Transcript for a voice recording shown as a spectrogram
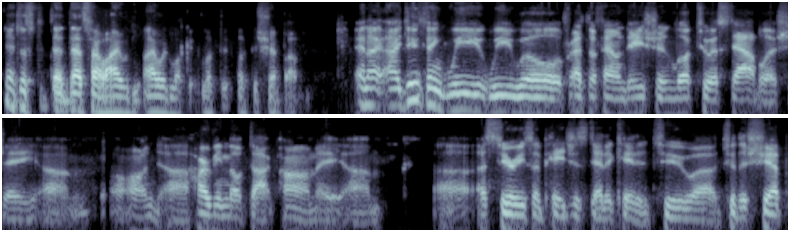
yeah, just that, that's how I would, I would look at, look at, look the ship up. And I, I do think we we will at the foundation look to establish a um, on uh, HarveyMilk.com a um, uh, a series of pages dedicated to uh, to the ship.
